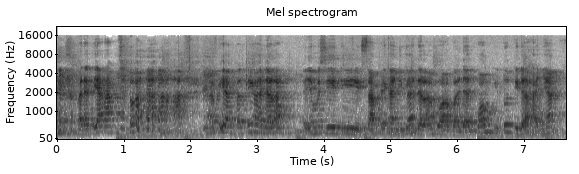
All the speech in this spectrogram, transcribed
pada tiarap. Tapi yang penting adalah yang mesti disampaikan juga adalah bahwa Badan POM itu tidak hanya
